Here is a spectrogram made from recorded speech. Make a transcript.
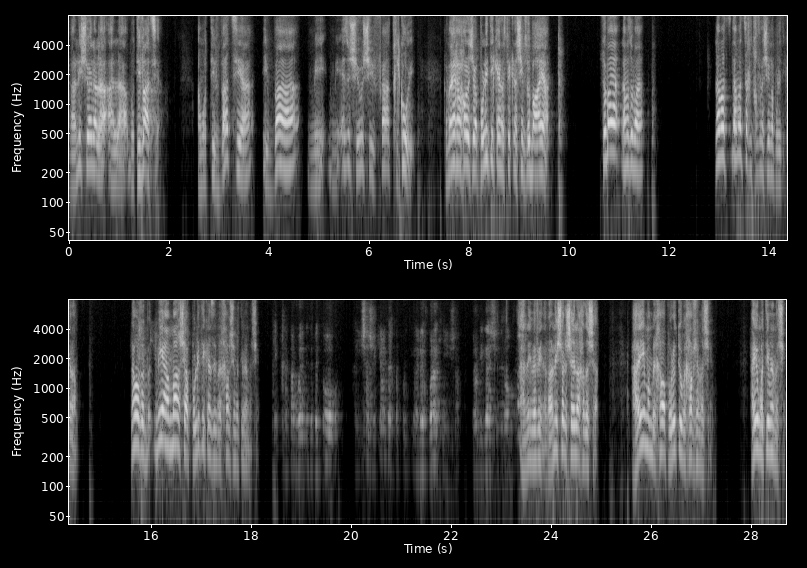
אבל אני שואל על, על המוטיבציה. המוטיבציה היא באה מאיזשהו שאיפת חיקוי. כלומר, איך יכול להיות שבפוליטיקה אין מספיק נשים? זו בעיה. זו בעיה, למה זו בעיה? למה, למה צריך לדחוף נשים לפוליטיקה? למה? למה זו, מי אמר שהפוליטיקה זה מרחב שמתאים לנשים? זה לא לא... אני מבין, אבל אני שואל שאלה חדשה. האם המרחב הפוליטי הוא מרחב של נשים? האם הוא מתאים לנשים?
